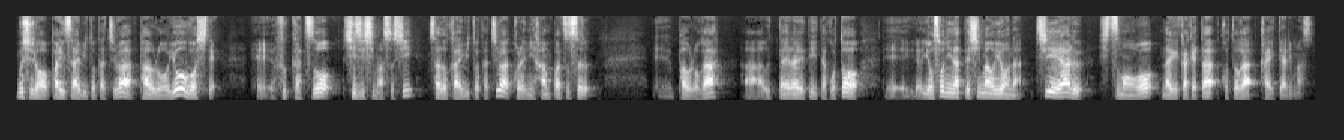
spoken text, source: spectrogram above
むしろパリサイ人たちはパウロを擁護して、復活を支持しますしサドカイ人たちはこれに反発する、パウロが訴えられていたことを、よそになってしまうような知恵ある質問を投げかけたことが書いてあります。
